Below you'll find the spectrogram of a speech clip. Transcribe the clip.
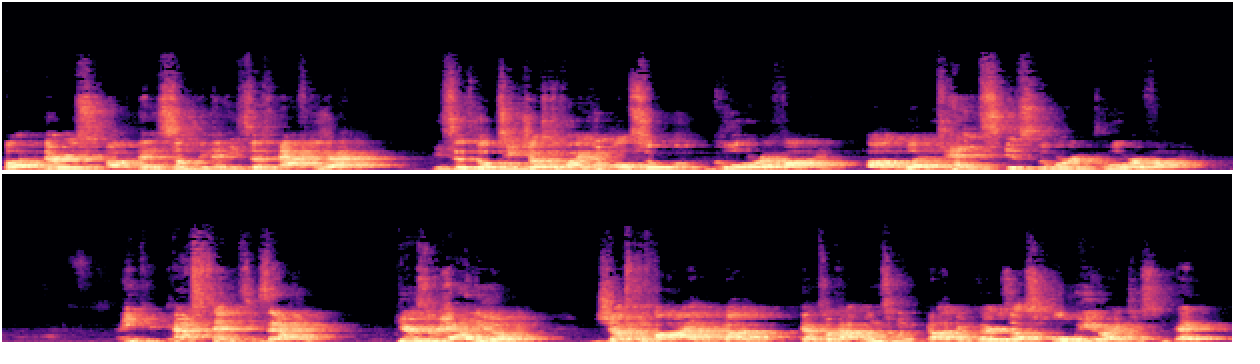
But there is uh, then something that he says after that. He says, Those he justified, he also glorified. Uh, what tense is the word glorified? Thank you. Past tense, exactly. Here's the reality though. Justified, God, that's what happens when God declares us holy and righteous, okay?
